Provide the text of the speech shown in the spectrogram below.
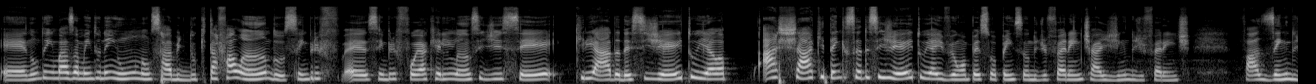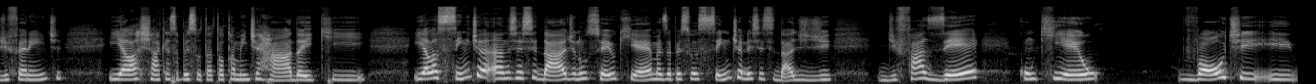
É, não tem embasamento nenhum, não sabe do que tá falando. Sempre, é, sempre foi aquele lance de ser criada desse jeito e ela achar que tem que ser desse jeito, e aí ver uma pessoa pensando diferente, agindo diferente, fazendo diferente, e ela achar que essa pessoa tá totalmente errada e que. E ela sente a necessidade, não sei o que é, mas a pessoa sente a necessidade de, de fazer com que eu volte e,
